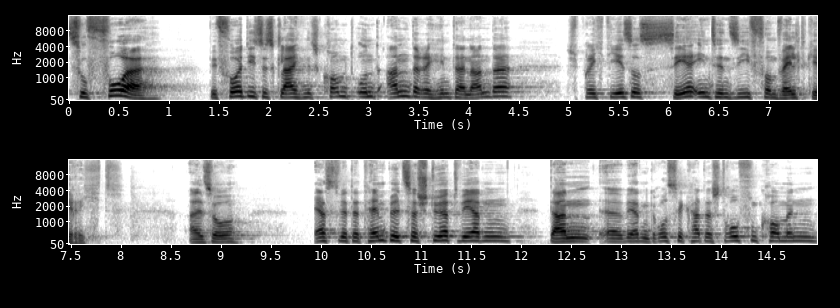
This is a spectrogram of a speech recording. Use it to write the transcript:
zuvor, bevor dieses Gleichnis kommt und andere hintereinander, spricht Jesus sehr intensiv vom Weltgericht. Also Erst wird der Tempel zerstört werden, dann äh, werden große Katastrophen kommen,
